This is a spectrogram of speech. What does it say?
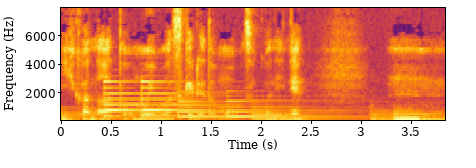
いいかなと思いますけれどもそこにね。うん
